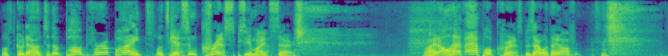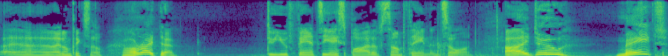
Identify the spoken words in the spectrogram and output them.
Let's go down to the pub for a pint. Let's get Yeah. some crisps, you might say. right, I'll have apple crisp. Is that what they offer? Uh, I don't think so. All right then. Do you fancy a spot of something and so on? I do, mate.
